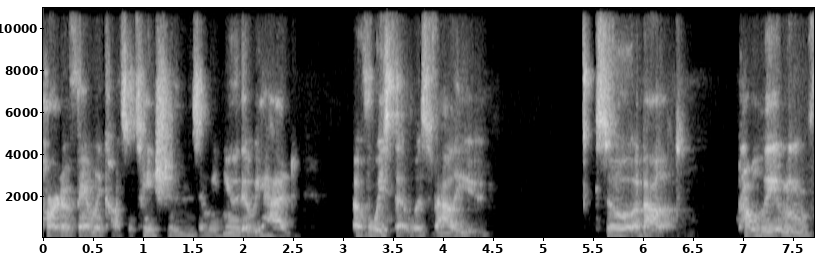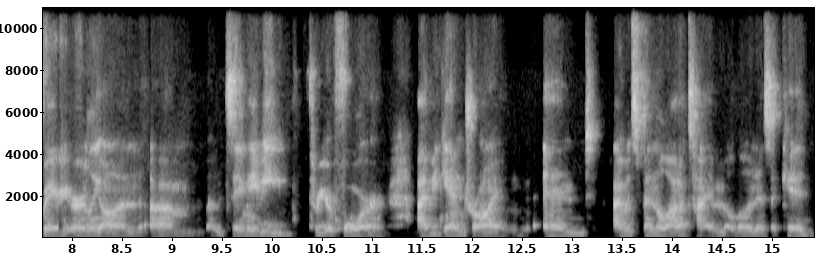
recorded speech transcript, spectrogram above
part of family consultations and we knew that we had a voice that was valued so about probably, I mean, very early on, um, I would say maybe three or four, I began drawing. And I would spend a lot of time alone as a kid.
